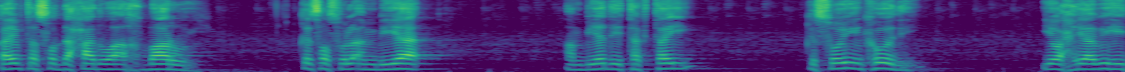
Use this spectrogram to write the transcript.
Qeybta saddexaad waa akhbaar wey qisas اlambiyaa ambiyadii tagtay qisooyinkoodii iyo waxyaabihii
